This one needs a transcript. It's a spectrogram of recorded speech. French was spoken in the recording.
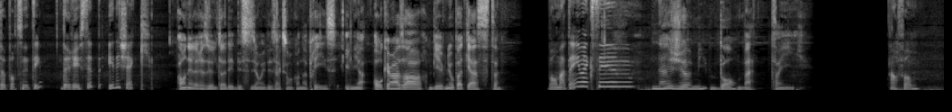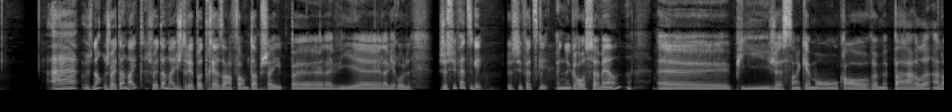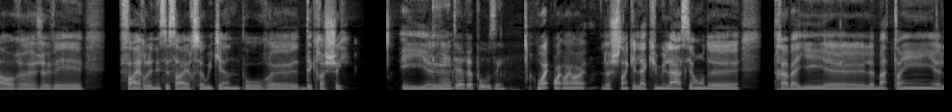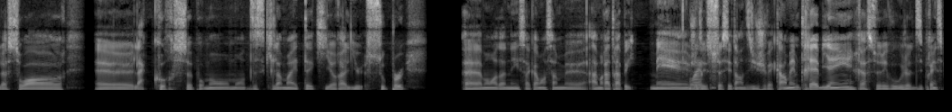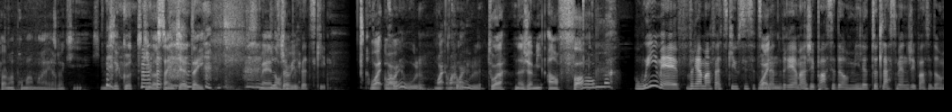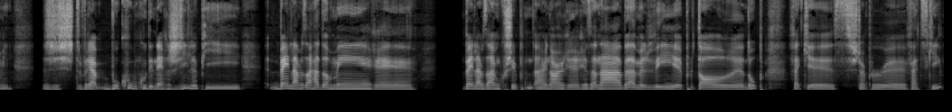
d'opportunités, de réussite et d'échecs. On est le résultat des décisions et des actions qu'on a prises. Il n'y a aucun hasard. Bienvenue au podcast. Bon matin, Maxime. Najomi, bon matin. En forme. Ah, non, je vais être honnête. Je vais être honnête. Je dirais pas très en forme, top shape. euh, la vie, euh, la vie roule. Je suis fatigué. Je suis fatigué. Une grosse semaine. euh, puis je sens que mon corps me parle. Alors, je vais faire le nécessaire ce week-end pour euh, décrocher. Et, euh, Bien te reposer. Ouais, ouais, ouais, ouais. Là, je sens que l'accumulation de travailler euh, le matin, le soir, la course pour mon, mon 10 km qui aura lieu sous peu, à un moment donné, ça commence à me, à me rattraper. Mais, je veux Ouais. dire, ceci étant dit, je vais quand même très bien. Rassurez-vous, je le dis principalement pour ma mère là, qui, qui nous écoute, qui va s'inquiéter. Mais non, je vais peu bien. fatigué. Ouais, ouais. Cool. Ouais, ouais, ouais. Toi, Najami, en forme? Oui, mais vraiment fatigué aussi cette Ouais. semaine. Vraiment, j'ai pas assez dormi. Là, toute la semaine, j'ai pas assez dormi. J'ai j'ai vraiment beaucoup, beaucoup d'énergie, là, puis ben de la misère à dormir, euh, ben de la misère à me coucher à une heure euh, raisonnable, à me lever euh, plus tard, euh, nope. Fait que je suis un peu fatiguée.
